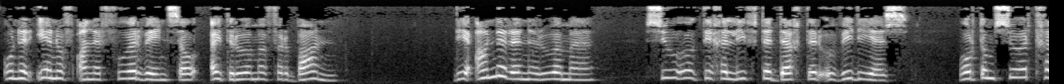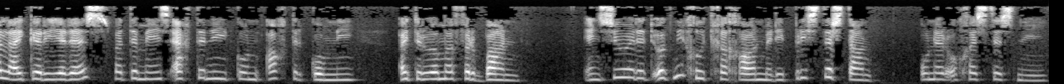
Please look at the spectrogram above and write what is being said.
onder een of ander voorwensel uit Rome verban. Die ander in Rome, so ook die geliefde dichter Ovidius, word om soort gelijke redes, wat die mens echter nie kon achterkom nie, uit Rome verban, en so het het ook nie goed gegaan met die priesterstand onder Augustus nie.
